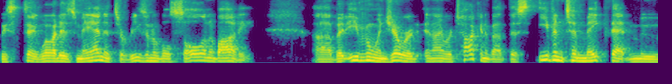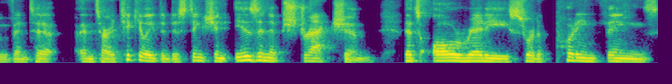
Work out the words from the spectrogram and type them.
we say what is man it's a reasonable soul and a body uh, but even when Joe and I were talking about this, even to make that move and to and to articulate the distinction is an abstraction that's already sort of putting things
